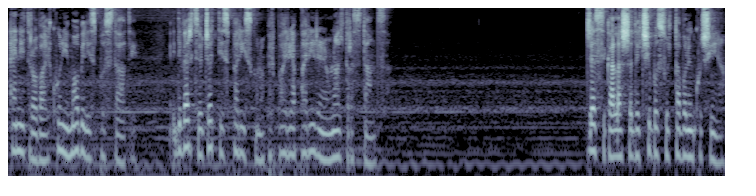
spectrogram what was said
Annie trova alcuni mobili spostati e diversi oggetti spariscono per poi riapparire in un'altra stanza. Jessica lascia del cibo sul tavolo in cucina,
